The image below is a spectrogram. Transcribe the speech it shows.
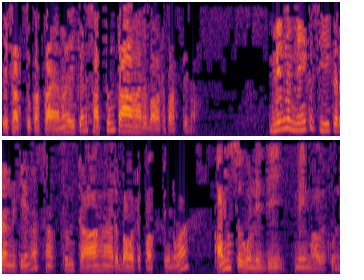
ඒ සත්තු කකා යනවා. ඒ කියන්නේ සත්තුන්ට ආහාර බවට පත් වෙනවා. මෙන්න මේක සිහි කරන්න කියනවා සත්තුන්ට ආහාර බවට පත් වෙනවා අමුසෝනේදී මේ මලකුණ.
